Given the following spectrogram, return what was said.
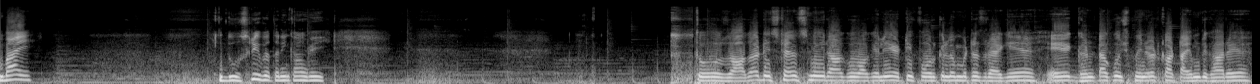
बाय। दूसरी पता नहीं कहाँ गई। तो ज़्यादा डिस्टेंस नहीं रहा गोवा के लिए 84 किलोमीटर रह गए हैं। एक घंटा कुछ मिनट का टाइम दिखा रहे हैं।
